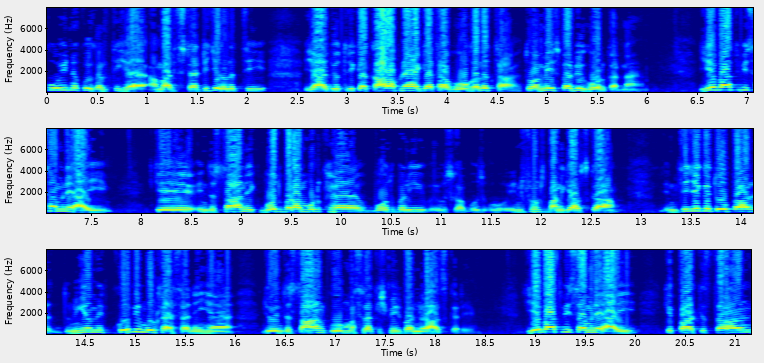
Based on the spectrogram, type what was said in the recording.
कोई ना कोई गलती है। हमारी स्ट्रेटजी गलत थी, या जो तरीका कार अपनाया गया था वो गलत था तो हमें इस पर भी गौर करना है। ये बात भी सामने आई कि हिंदुस्तान एक बहुत बड़ा मुल्क है, बहुत बड़ी उसका इन्फ्लुएंस बन गया उसका। नतीजे के तौर पर दुनिया में कोई भी मुल्क ऐसा नहीं है जो हिंदुस्तान को मसला कश्मीर पर नाराज़ करे। ये बात भी सामने आई कि पाकिस्तान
